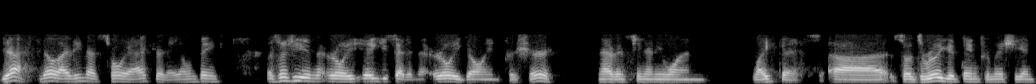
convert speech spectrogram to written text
Yeah, no, I think that's totally accurate. I don't think, especially in the early, like you said, in the early going for sure. I haven't seen anyone like this. Uh, so it's a really good thing for Michigan,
